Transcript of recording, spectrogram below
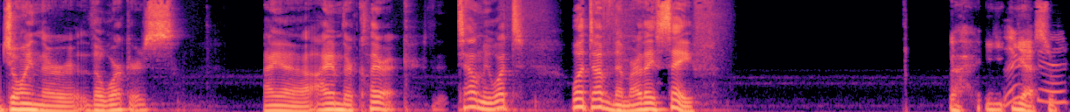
join their the workers. I uh, I am their cleric. Tell me what what of them are they safe? Uh, y- yes. good.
